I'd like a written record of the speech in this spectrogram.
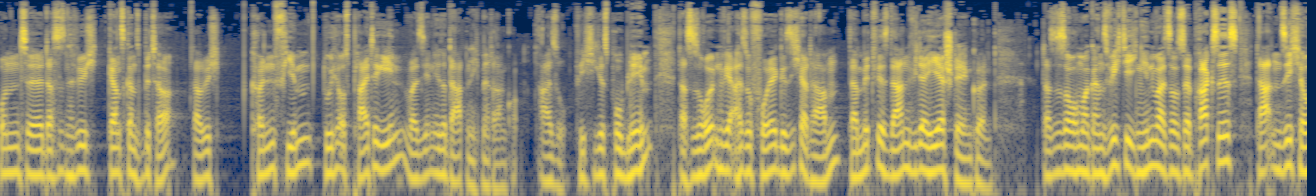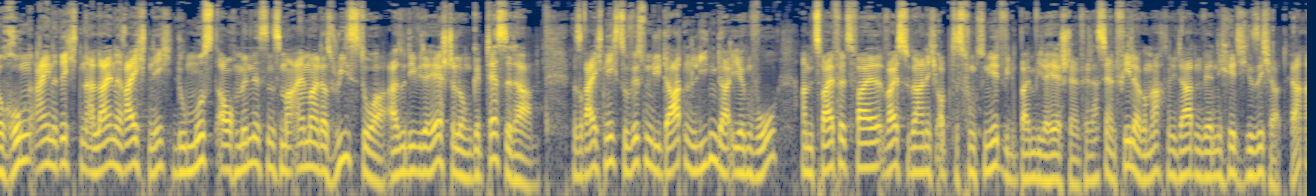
und äh, das ist natürlich ganz, ganz bitter. Dadurch können Firmen durchaus pleite gehen, weil sie an ihre Daten nicht mehr drankommen. Also, wichtiges Problem. Das sollten wir also vorher gesichert haben, damit wir es dann wieder herstellen können. Das ist auch immer ganz wichtig, ein Hinweis aus der Praxis. Datensicherung einrichten alleine reicht nicht. Du musst auch mindestens mal einmal das Restore, also die Wiederherstellung, getestet haben. Das reicht nicht zu wissen, die Daten liegen da irgendwo. Am Zweifelsfall weißt du gar nicht, ob das funktioniert beim Wiederherstellen. Vielleicht hast du ja einen Fehler gemacht und die Daten werden nicht richtig gesichert. Ja?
